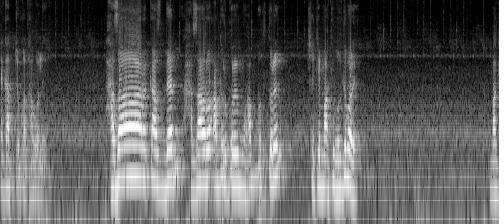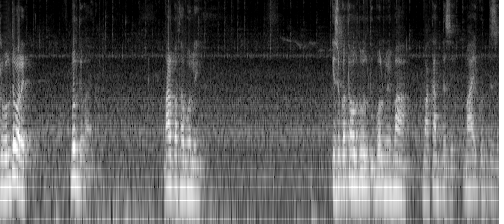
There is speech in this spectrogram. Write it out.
একাত্ম কথা বলে। হাজার কাজ দেন, হাজারো আদর করেন, মোহাব্বত করেন সে কি মাকে বলতে পারে? মাকে বলতে পারে? বলতে পারে মার কথা বলি। কিছু কথা বলতে বলতে বলবে, মা মা কাঁদতেছে, মা এই করতেছে,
